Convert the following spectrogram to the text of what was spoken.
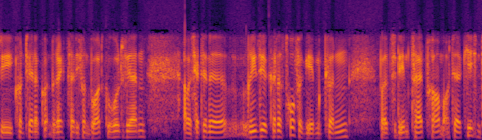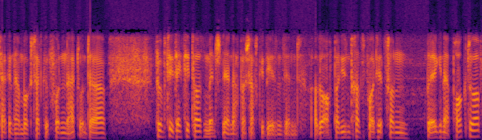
die Container konnten rechtzeitig von Bord geholt werden. Aber es hätte eine riesige Katastrophe geben können, weil zu dem Zeitraum auch der Kirchentag in Hamburg stattgefunden hat und da 50, 60.000 Menschen in der Nachbarschaft gewesen sind. Also auch bei diesem Transport jetzt von Belgien nach Brockdorf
